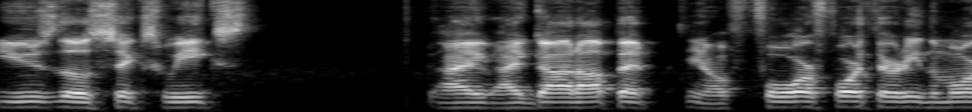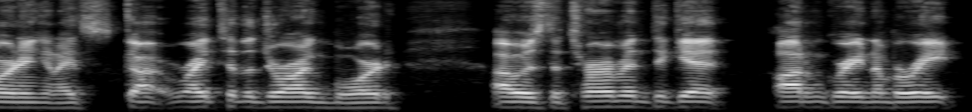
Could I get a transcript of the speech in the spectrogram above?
used those six weeks. I, I got up at you know four four thirty in the morning, and I got right to the drawing board. I was determined to get Autumn Gray number eight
